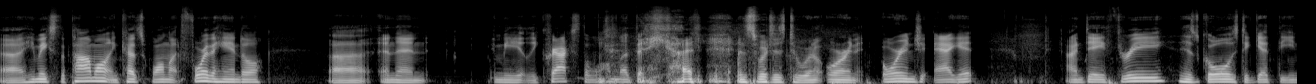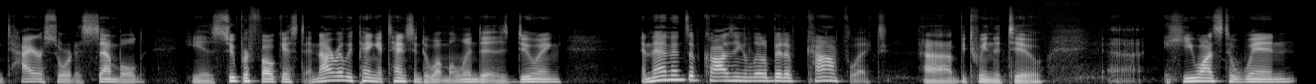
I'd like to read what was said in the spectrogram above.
Uh, he makes the pommel and cuts walnut for the handle, uh, and then immediately cracks the walnut that he cut and switches to an orange, orange agate. On day three, his goal is to get the entire sword assembled. He is super focused and not really paying attention to what Melinda is doing, and that ends up causing a little bit of conflict uh, between the two. Uh, he wants to win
